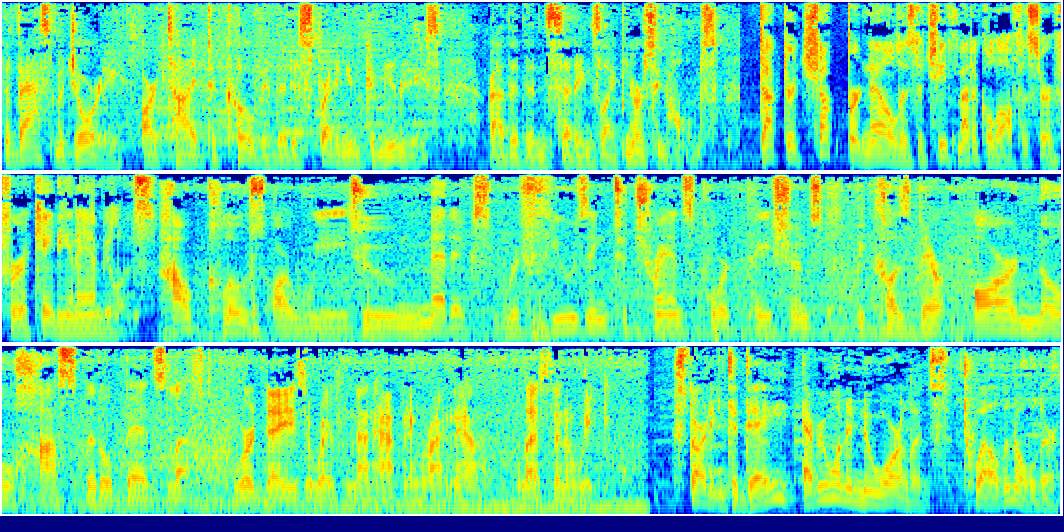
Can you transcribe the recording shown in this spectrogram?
The vast majority are tied to COVID that is spreading in communities rather than settings like nursing homes. Dr. Chuck Burnell is the chief medical officer for Acadian Ambulance. How close are we to medics refusing to transport patients because there are no hospital beds left? We're days away from that happening right now, less than a week. Starting today, everyone in New Orleans, 12 and older,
